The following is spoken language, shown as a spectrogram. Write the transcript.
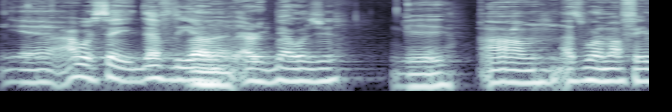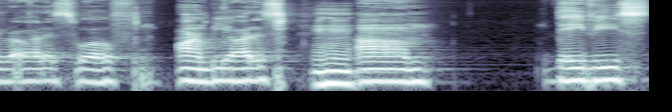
yeah, I would say definitely um, uh, Eric Bellinger. Yeah, um, that's one of my favorite artists. Well, R and B artists. Mm-hmm. Um, Davies.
